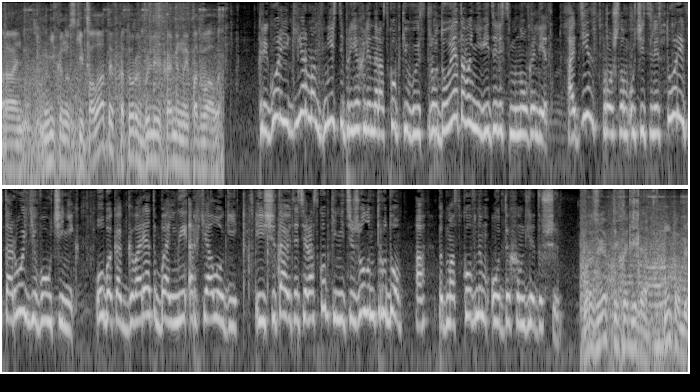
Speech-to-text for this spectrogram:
а, никоновские палаты, в которых были каменные подвалы. Григорий и Герман вместе приехали на раскопки в Истру. До этого не виделись много лет. Один в прошлом учитель истории, второй его ученик. Оба, как говорят, больны археологией. И считают эти раскопки не тяжелым трудом, а подмосковным отдыхом для души. В разведке ходили, ну, то бишь,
